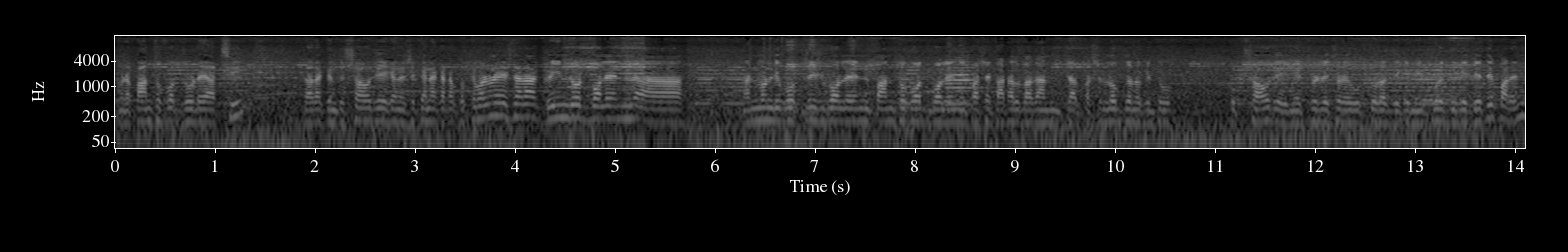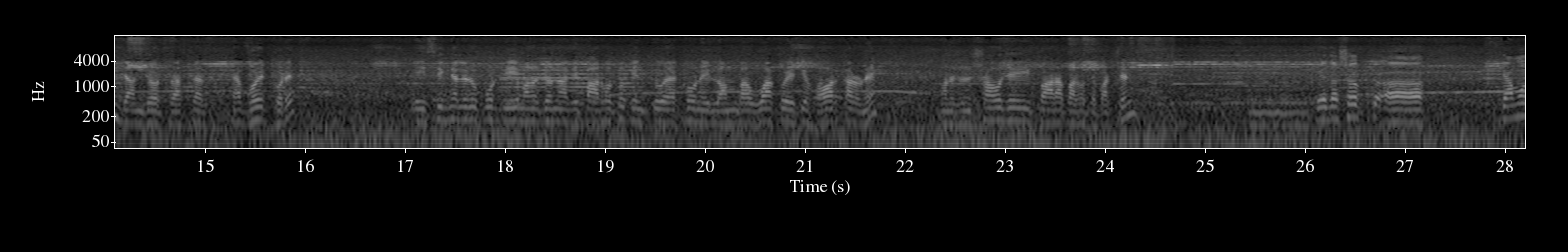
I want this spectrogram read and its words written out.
আমরা পান্থপথ রোডে আছি। তারা কিন্তু সহজে এখানে এসে কেনাকাটা করতে পারবেন। এছাড়া গ্রিন রোড বলেন ধানমন্ডি বত্রিশ বলেন, পান্থপথ বলেন, এই পাশে কাঁঠাল বাগান চারপাশের লোকজনও কিন্তু খুব সহজেই মেট্রো রেলে চড়ে উত্তরার দিকে, মিরপুরের দিকে যেতে পারেন। যানজট রাস্তার অ্যাভয়েড করে। এই সিগন্যালের উপর দিয়ে মানুষজন আগে পার হতো, কিন্তু এখন এই লম্বা ওয়াকওয়েটি হওয়ার কারণে মানুষজন সহজেই পারাপার হতে পারছেন। প্রিয় দর্শক কেমন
